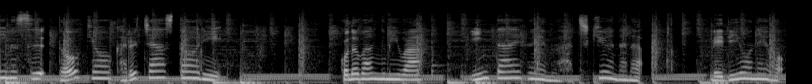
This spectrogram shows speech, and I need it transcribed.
ームス東京カルチャーストーリー。この番組はインター FM897 レディオネオ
